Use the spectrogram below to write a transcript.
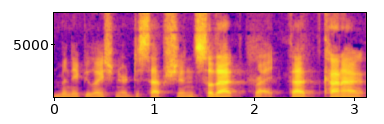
manipulation or deception. So that right. that kind of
